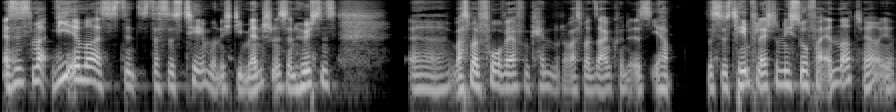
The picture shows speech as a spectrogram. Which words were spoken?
es ist mal, wie immer, es ist das System und nicht die Menschen. Es sind höchstens, äh, was man vorwerfen kann oder was man sagen könnte, ist, ihr habt das System vielleicht noch nicht so verändert, ja, ja.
